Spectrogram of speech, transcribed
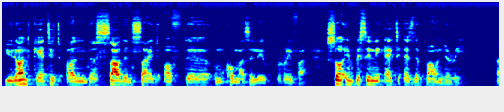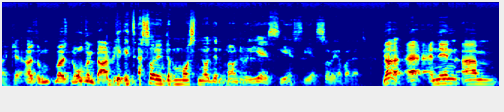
You don't get it on the southern side of the Umkhomazile River. So Empisini acts as the boundary. Okay, oh, the most northern boundary. It, sorry, the most northern boundary. Yes, yes, yes. Sorry about that. No, uh, and then um,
